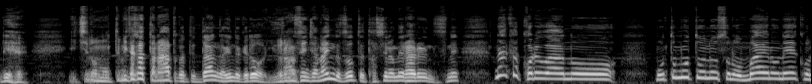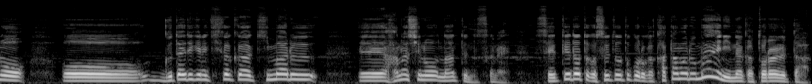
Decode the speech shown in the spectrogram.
で、一度乗ってみたかったなとかってダンが言うんだけど、遊覧船じゃないんだぞってたしなめられるんですね。なんかこれはあの、もともとのその前のね、この、具体的な企画が決まる、えー、話の何て言うんですかね設定だとかそういったところが固まる前になんか撮られた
